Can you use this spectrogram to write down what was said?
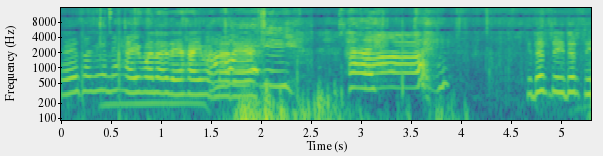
हे सगळे हाय म्हणा रे हाय. म्हणा रे इधर से इधर से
